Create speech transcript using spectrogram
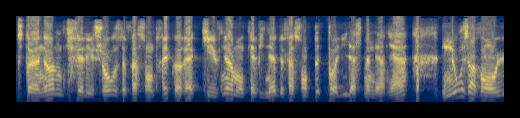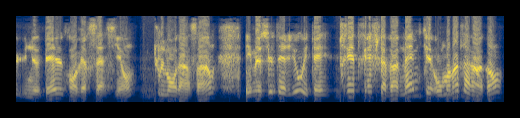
C'est un homme qui fait les choses de façon très correcte, qui est venu à mon cabinet de façon toute polie la semaine dernière. Nous avons eu une belle conversation, le monde ensemble, et M. Thériault était très, très favorable, même qu'au moment de la rencontre,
